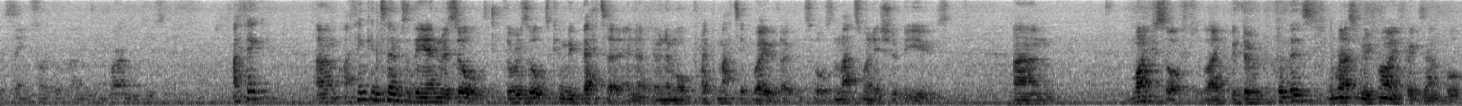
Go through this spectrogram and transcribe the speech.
the same sort of um, environment using? I think, um, I think in terms of the end result, the results can be better in a, in a more pragmatic way with open source, and that's when it should be used. Um, Microsoft, like with the, for this Raspberry Pi, for example,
